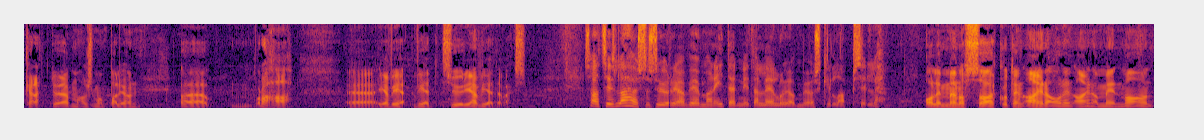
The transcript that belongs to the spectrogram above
kerättyä mahdollisimman paljon ää, rahaa ää, ja vie, vie, Syyriaan vietäväksi. Sä oot siis lähdössä Syyriaan viemään itse niitä leluja myöskin lapsille. Olen menossa, kuten aina olin aina men, Mä oon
